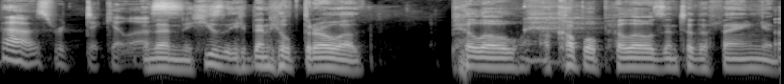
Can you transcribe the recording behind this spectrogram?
That was ridiculous. and then he's then he'll throw a pillow, a couple pillows into the thing, and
